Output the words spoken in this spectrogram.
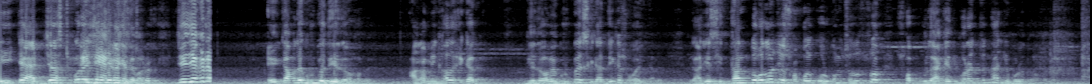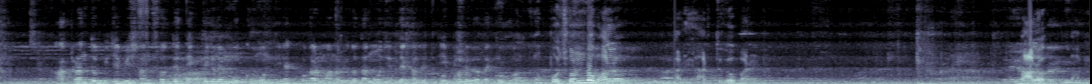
এইটা অ্যাডজাস্ট করে যে জায়গায় যেতে পারবে। যে যেখানে এইটা আমাদের গ্রুপে দিয়ে দেওয়া হবে। আগামীকাল এটা দিয়ে দেওয়া হবে গ্রুপে সেটার দিকে সবাই যাবে। আজকে সিদ্ধান্ত হলো যে সকল কোর কমিটি সদস্য সবগুলো অ্যাটেন্ড করার জন্য আজকে বলে দেওয়া হবে। আক্রান্ত বিজেপি সাংসদদের দেখতে গেলেন মুখ্যমন্ত্রী এক প্রকার মানবিকতার নজির দেখালেন এই বিষয়ে দাদা খুব ভালো প্রচণ্ড ভালো। পারে আর থেকেও পারে ভালো। ভালো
